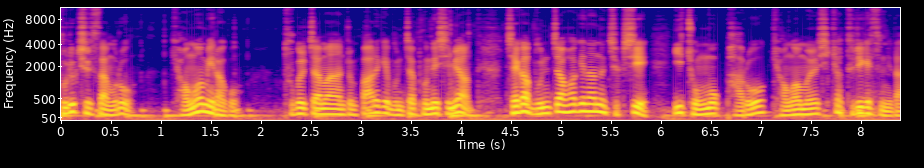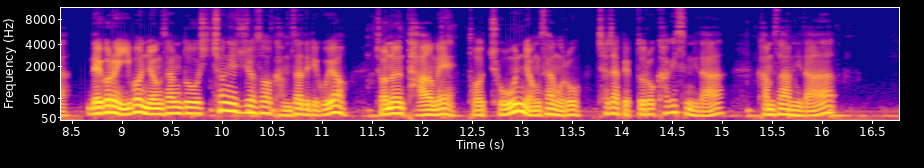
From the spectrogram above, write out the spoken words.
010-4972-9673으로 경험이라고 두 글자만 좀 빠르게 문자 보내시면 제가 문자 확인하는 즉시 이 종목 바로 경험을 시켜드리겠습니다. 네 그럼 이번 영상도 시청해주셔서 감사드리고요. 저는 다음에 더 좋은 영상으로 찾아뵙도록 하겠습니다. 감사합니다.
